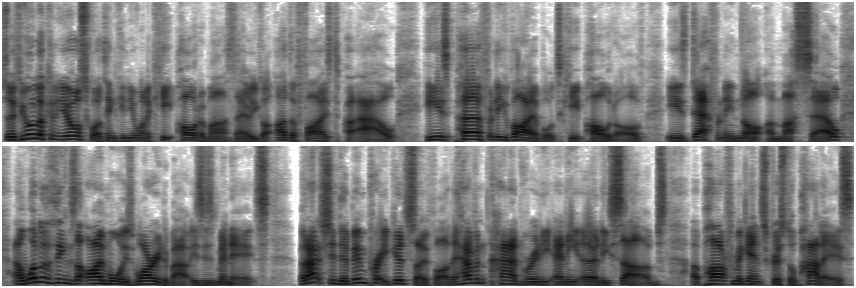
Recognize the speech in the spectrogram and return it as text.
So if you're looking at your squad thinking you want to keep hold of Martinelli or you've got other fires to put out, he is perfectly viable to keep hold of. He is definitely not a must sell. And one of the things that I'm always worried about is his minutes. But actually, they've been pretty good so far. They haven't had really any early subs, apart from against Crystal Palace.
